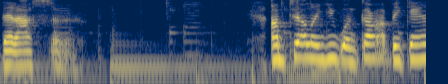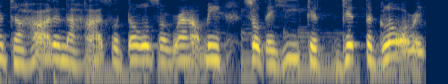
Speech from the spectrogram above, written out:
that I serve. I'm telling you, when God began to harden the hearts of those around me so that He could get the glory,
